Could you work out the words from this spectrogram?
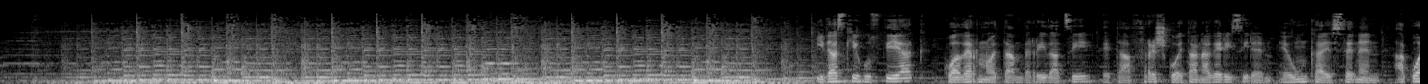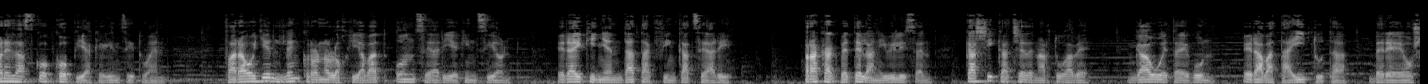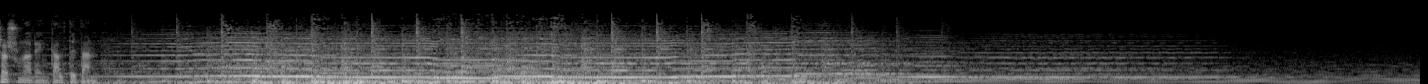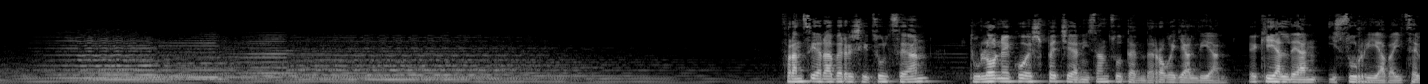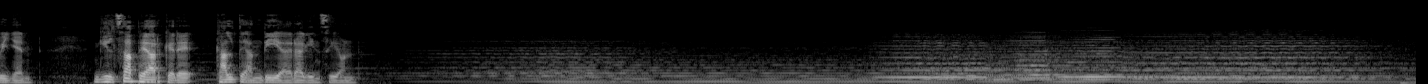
Idazki guztiak kuadernoetan berridatzi eta freskoetan ageri ziren ehunka esenen akuarelazko kopiak egin zituen. Faraoien lehen kronologia bat ontzeari ekin zion, eraikinen datak finkatzeari. Prakak betelan ibili zen, kasi katxeden hartu gabe, gau eta egun, erabata ituta bere osasunaren kaltetan. Frantziara berriz itzultzean, Tuloneko espetxean izan zuten berrogeialdian, ekialdean izurria baitzebilen. Giltzape ere kalte handia eragin zion.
